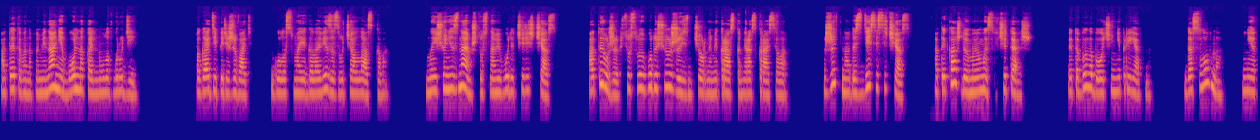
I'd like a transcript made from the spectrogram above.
От этого напоминания больно кольнуло в груди. «Погоди переживать», — голос в моей голове зазвучал ласково. «Мы еще не знаем, что с нами будет через час, а ты уже всю свою будущую жизнь черными красками раскрасила. Жить надо здесь и сейчас, а ты каждую мою мысль читаешь. Это было бы очень неприятно. Дословно? Нет.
